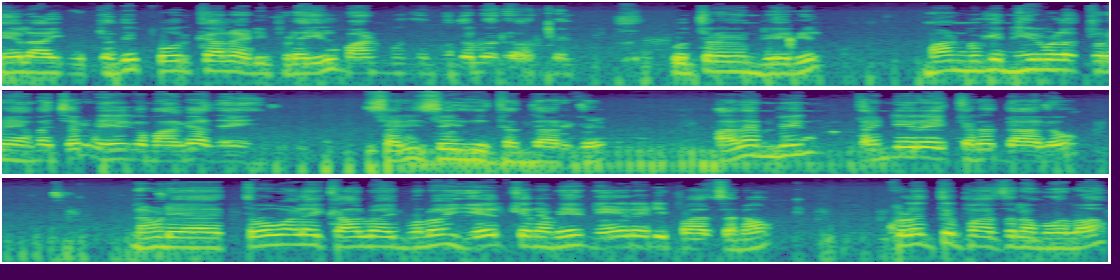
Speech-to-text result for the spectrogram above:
மேலாகிவிட்டது. போர்க்கால அடிப்படையில் மாண்புமிகு முதல்வர் அவர்கள் உத்தரவின் பேரில் மாண்புமிகு நீர்வளத்துறை அமைச்சர் வேகமாக அதை சரி செய்து தந்தார்கள். அதன்பின் தண்ணீரை திறந்தாலும் நம்முடைய தோவாளை கால்வாய் மூலம் ஏற்கனவே நேரடி பாசனம் குளத்து பாசனம் மூலம்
